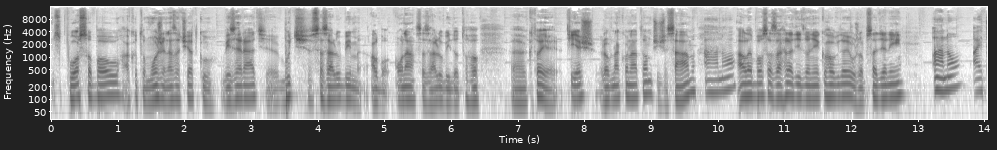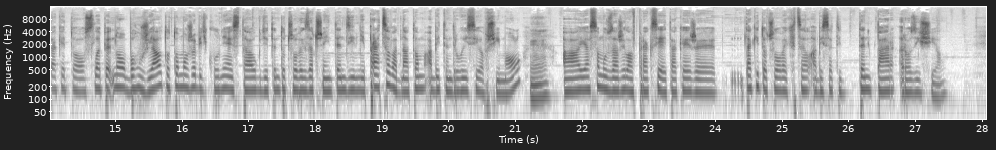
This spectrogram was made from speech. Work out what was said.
spôsobov, ako to môže na začiatku vyzerať. Buď sa zalúbim, alebo ona sa zalúbi do toho kto je tiež rovnako na tom, čiže sám, Áno. alebo sa zahradiť do niekoho, kto je už obsadený. Áno, aj takéto slepe, no bohužiaľ, toto môže byť kľudne aj stav, kde tento človek začne intenzívne pracovať na tom, aby ten druhý si ho všimol. Mm. A ja som už zažila v praxi aj také, že takýto človek chcel, aby sa tý, ten pár rozišiel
